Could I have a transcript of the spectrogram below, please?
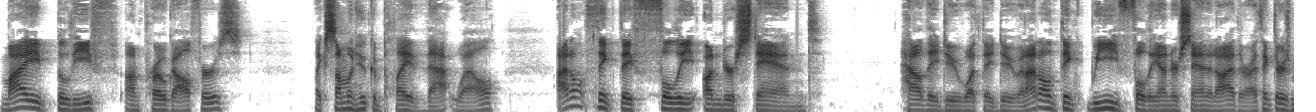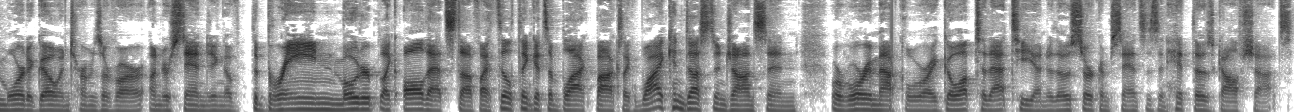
my belief on pro golfers, like someone who can play that well, I don't think they fully understand how they do what they do. And I don't think we fully understand it either. I think there's more to go in terms of our understanding of the brain, motor, like all that stuff. I still think it's a black box. Like, why can Dustin Johnson or Rory McIlroy go up to that tee under those circumstances and hit those golf shots?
